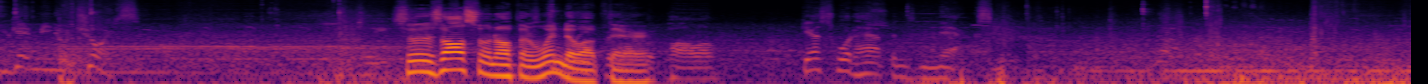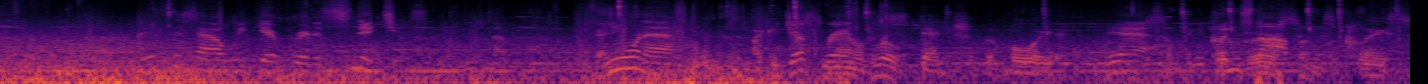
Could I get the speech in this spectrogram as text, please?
you gave me no choice. Please, So there's also an open window up there. Apollo. Guess what happens next? This is how we get rid of snitches. If anyone asks, I could just ran Smell the through. it. stench of the void. Yeah, Something we couldn't perverse stop in them. this place.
